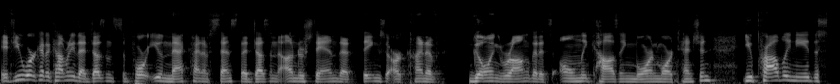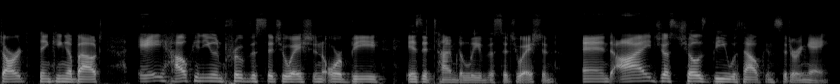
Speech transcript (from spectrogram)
If you work at a company that doesn't support you in that kind of sense, that doesn't understand that things are kind of going wrong, that it's only causing more and more tension, you probably need to start thinking about A, how can you improve the situation? Or B, is it time to leave the situation? And I just chose B without considering A.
